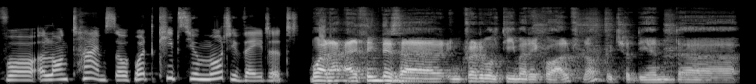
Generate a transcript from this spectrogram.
for a long time. So what keeps you motivated? Well, I think there's an incredible team at EcoAlf, no? which at the end, uh,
